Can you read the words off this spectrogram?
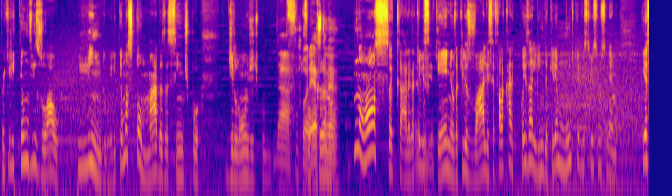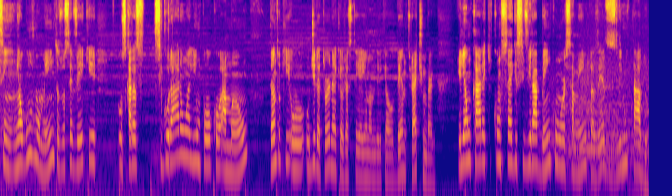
Porque ele tem um visual lindo. Ele tem umas tomadas assim, tipo, de longe, tipo, Ah, fo- floresta, focando- né? Nossa, cara, aqueles bonito. canyons, aqueles vales, você fala, cara, que coisa linda, eu queria muito ter visto isso no cinema. E assim, em alguns momentos você vê que os caras seguraram ali um pouco a mão, tanto que o, o diretor, né, que eu já citei aí o nome dele, que é o Dan Trachtenberg, ele é um cara que consegue se virar bem com um orçamento, às vezes, limitado.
